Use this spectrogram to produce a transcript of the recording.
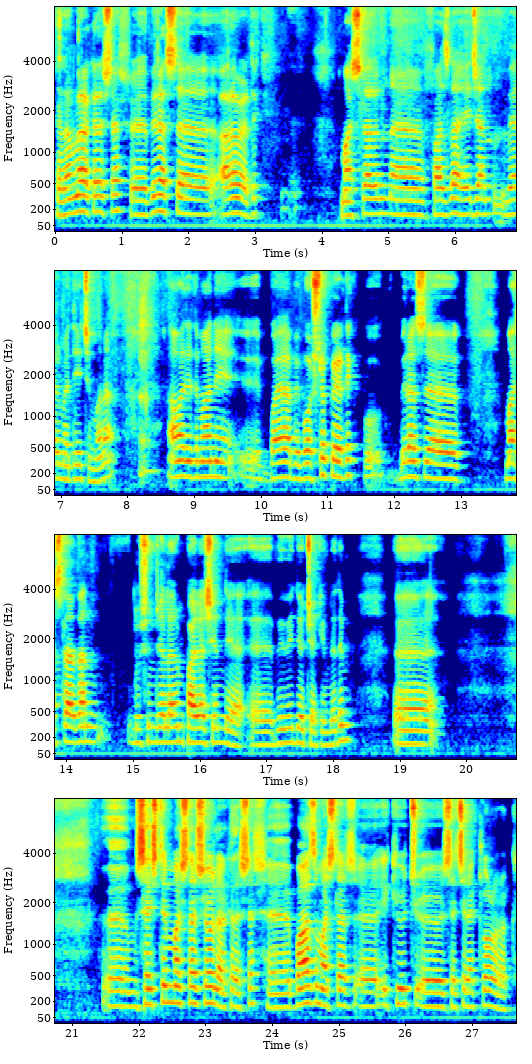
Selamlar arkadaşlar. Ee, Biraz e, ara verdik. Maçların e, fazla heyecan vermediği için bana. Ama dedim hani e, bayağı bir boşluk verdik. Bu biraz maçlardan düşüncelerimi paylaşayım diye bir video çekeyim dedim. Seçtiğim maçlar şöyle arkadaşlar. Bazı maçlar 2-3 seçenekli olarak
